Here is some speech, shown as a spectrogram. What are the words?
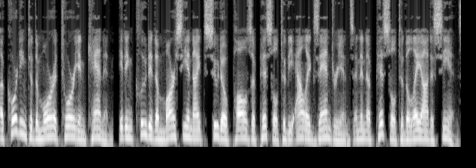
According to the Muratorian canon, it included a Marcionite pseudo-Paul's epistle to the Alexandrians and an epistle to the Laodiceans.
